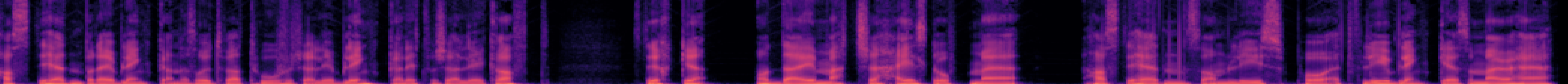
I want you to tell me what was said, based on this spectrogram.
hastigheten på de blinkene Det ser ut til å være to forskjellige blink av litt forskjellig kraft, styrke, og de matcher helt opp med hastigheten som lys på et fly blinker, som òg har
